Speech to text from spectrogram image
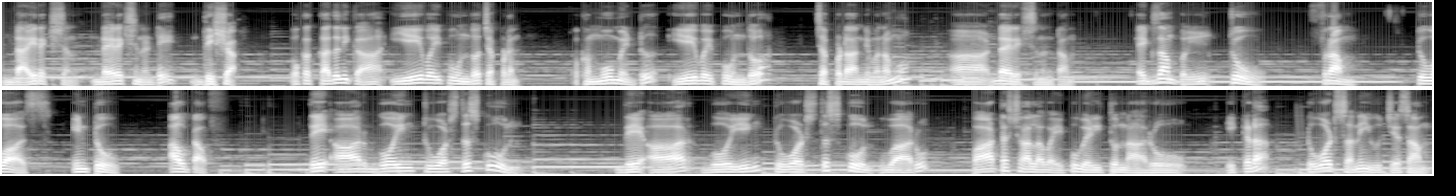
డైరెక్షన్ డైరెక్షన్ అంటే దిశ. ఒక కదలిక ఏ వైపు ఉందో చెప్పడం. ఒక మూమెంట్ ఏ వైపు ఉందో చెప్పడాన్ని మనము డైరెక్షన్ అంటాం. Example to from towards into out of they are going towards the school they are going towards the school వారు పాఠశాల వైపు వెళ్తున్నారు. ఇక్కడ టువర్డ్స్ అని యూజ్ చేసాం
